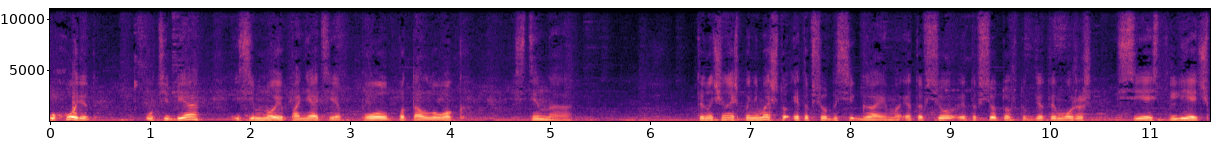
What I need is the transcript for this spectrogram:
уходит у тебя земное понятие пол, потолок, стена. Ты начинаешь понимать, что это все досягаемо, это все, это все то, что где ты можешь сесть, лечь,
